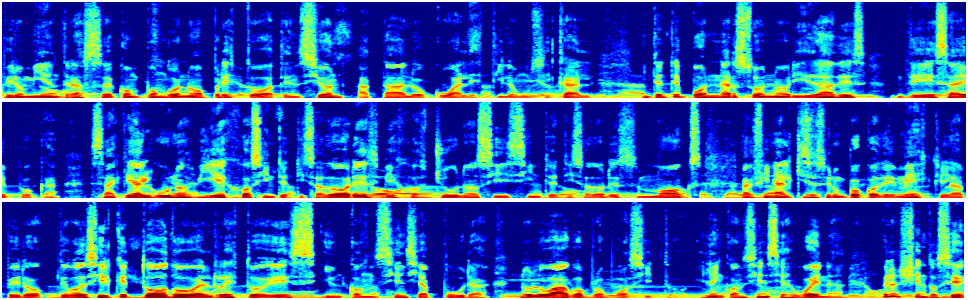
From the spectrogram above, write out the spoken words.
pero mientras eh, compongo no presto atención a tal o cual estilo musical. Intenté poner sonoridades de esa época. Saqué algunos viejos sintetizadores, viejos Junos y sintetizadores Mox. Al final quise hacer un poco de mezcla, pero debo decir que todo el resto es inconsciencia pura. No lo hago a propósito. Y la inconsciencia es buena, pero yéndose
